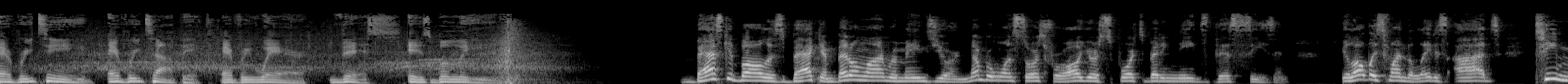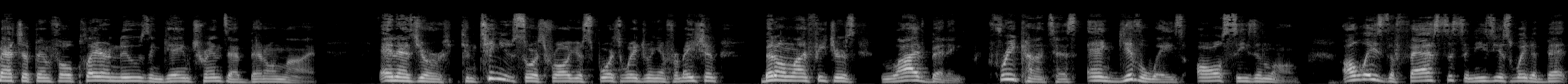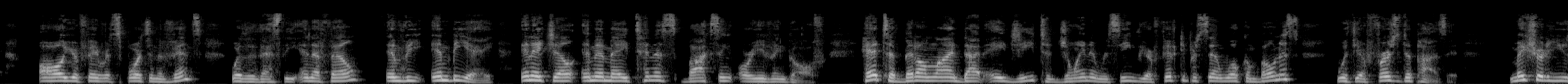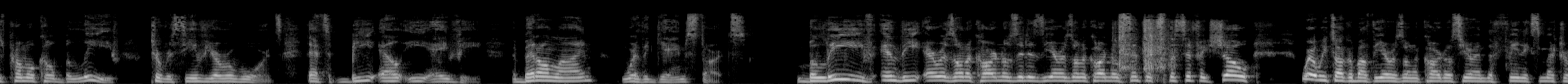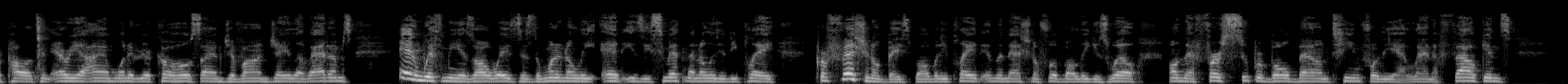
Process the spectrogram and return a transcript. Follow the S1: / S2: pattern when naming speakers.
S1: Every team, every topic, everywhere. This is Bleav.
S2: Basketball is back and BetOnline remains your number one source for all your sports betting needs this season. You'll always find the latest odds, team matchup info, player news, and game trends at BetOnline. And as your continued source for all your sports wagering information, BetOnline features live betting, free contests, and giveaways all season long. Always the fastest and easiest way to bet all your favorite sports and events, whether that's the NFL, MV, NBA, NHL, MMA, tennis, boxing, or even golf. Head to betonline.ag to join and receive your 50% welcome bonus with your first deposit. Make sure to use promo code BLEAV to receive your rewards. That's B L E A V. Bet online where the game starts. Bleav in the Arizona Cardinals. It is the Arizona Cardinals centric specific show where we talk about the Arizona Cardinals here in the Phoenix metropolitan area. I am one of your co-hosts. I am Javon J. Love Adams. And with me, as always, is the one and only Ed Easy Smith. Not only did he play professional baseball, but he played in the National Football League as well on that first Super Bowl bound team for the Atlanta Falcons.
